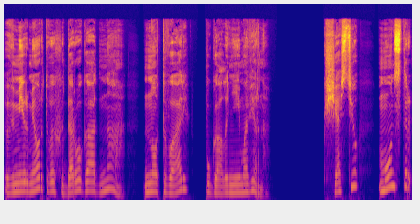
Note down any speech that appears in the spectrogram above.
В мир мертвых дорога одна, но тварь пугала неимоверно. К счастью, монстр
